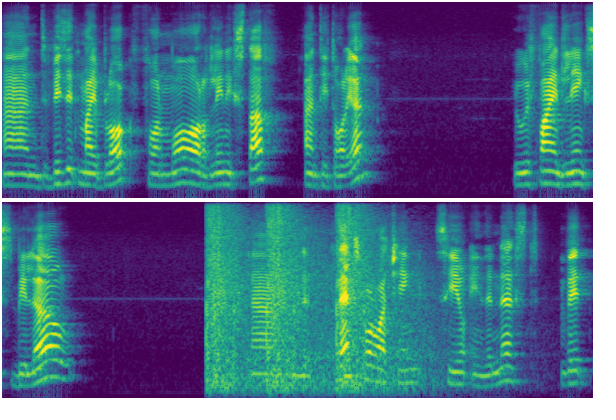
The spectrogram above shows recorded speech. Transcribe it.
and visit my blog for more Linux stuff and tutorial. You will find links below thanks for watching. See you in the next vid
